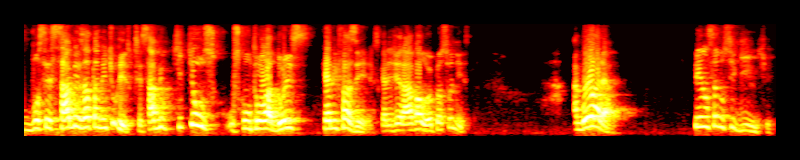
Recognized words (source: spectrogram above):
você sabe exatamente o risco. Você sabe o que, que os, os controladores querem fazer. Eles querem gerar valor para o acionista. Agora, pensa no seguinte:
